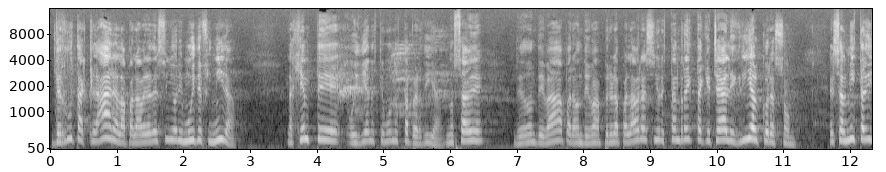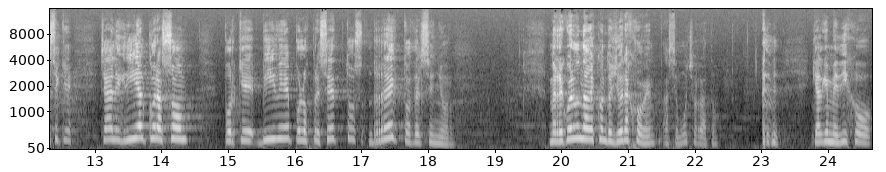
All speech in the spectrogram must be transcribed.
de ruta clara la palabra del Señor y muy definida. La gente hoy día en este mundo está perdida, no sabe de dónde va, para dónde va. Pero la palabra del Señor es tan recta que trae alegría al corazón. El salmista dice que trae alegría al corazón porque vive por los preceptos rectos del Señor. Me recuerdo una vez cuando yo era joven, hace mucho rato, que alguien me dijo,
